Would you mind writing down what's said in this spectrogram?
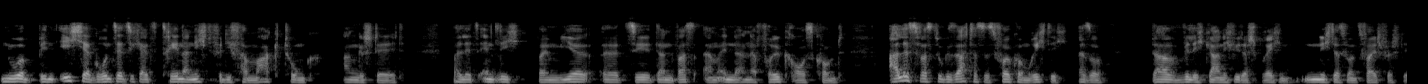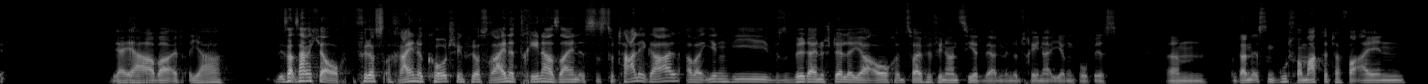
nur bin ich ja grundsätzlich als Trainer nicht für die Vermarktung angestellt. Weil letztendlich bei mir äh, zählt dann, was am Ende an Erfolg rauskommt. Alles, was du gesagt hast, ist vollkommen richtig. Also da will ich gar nicht widersprechen. Nicht, dass wir uns falsch verstehen. Ja, ja, aber ja, sage ich ja auch, für das reine Coaching, für das reine Trainersein ist es total egal, aber irgendwie will deine Stelle ja auch im Zweifel finanziert werden, wenn du Trainer irgendwo bist. Ähm, und dann ist ein gut vermarkteter Verein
